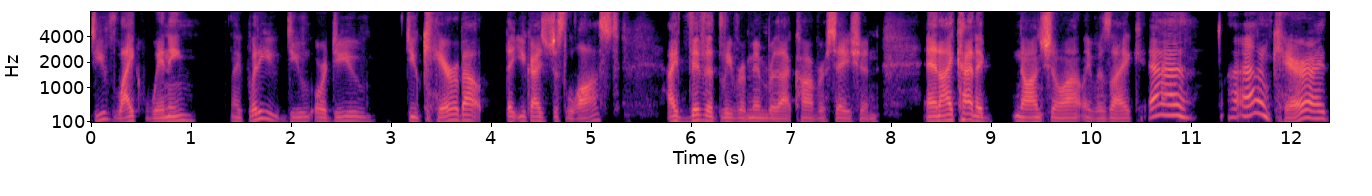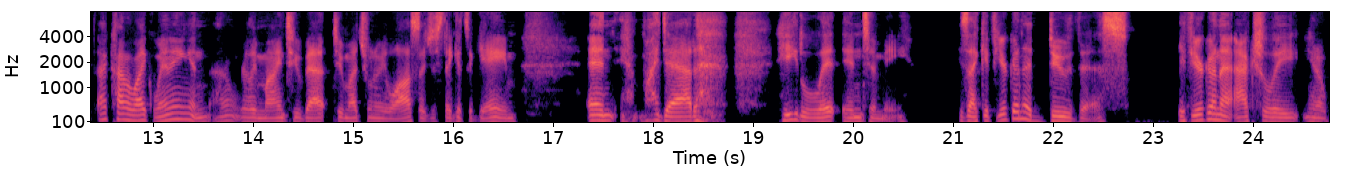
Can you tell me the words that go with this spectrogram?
do you like winning? Like, what do you do? You, or do you do you care about that you guys just lost? I vividly remember that conversation, and I kind of nonchalantly was like, "Yeah, I don't care. I, I kind of like winning, and I don't really mind too bad too much when we lost. I just think it's a game." And my dad, he lit into me. He's like, "If you're gonna do this, if you're gonna actually, you know,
